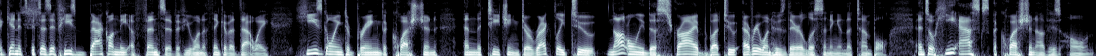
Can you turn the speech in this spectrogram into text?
again, it's it's as if he's back on the offensive, if you want to think of it that way. He's going to bring the question and the teaching directly to not only the scribe, but to everyone who's there listening in the temple. And so he asks a question of his own.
